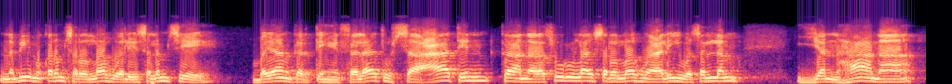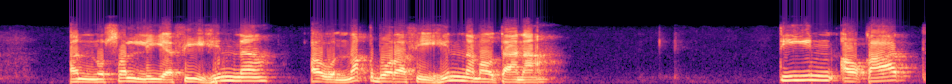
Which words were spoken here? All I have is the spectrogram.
نبی مکرم صلی اللہ علیہ وسلم سے بیان کرتے ہیں صلاۃ الساعات کان رسول اللہ صلی اللہ علیہ وسلم ینہانا ان نصلی فیہن او نقبر فیہن موتانا۔ تین اوقات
